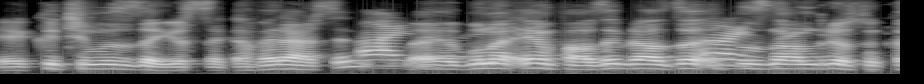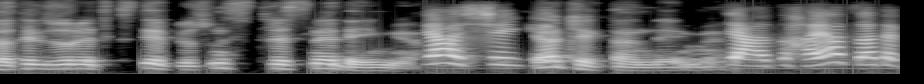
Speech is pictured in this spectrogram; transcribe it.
e, kıçımızı da yırtsak affedersin. Aynen E, buna en fazla biraz da Aynen. hızlandırıyorsun. Katalizör etkisi de yapıyorsun. Stresine değmiyor. Ya şey Gerçekten değmiyor. ya hayat zaten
